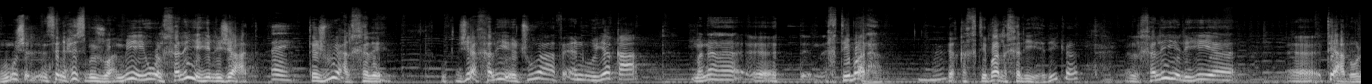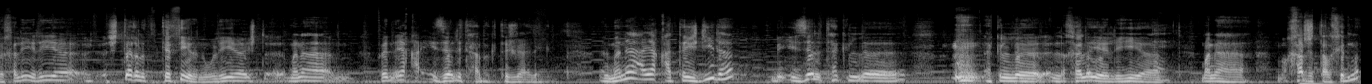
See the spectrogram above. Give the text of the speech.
ومش الإنسان يحس بالجوع مي هو الخلية هي اللي جاعت. إيه؟ تجويع الخلايا وتجي خلية جوع فإنه يقع معناها اختبارها. يقع اختبار الخلية هذيك. الخلية اللي هي تعب ولا خليه اللي هي اشتغلت كثيرا واللي هي معناها يقع ازالتها بك التجويع هذاك المناعة يقع تجديدها بإزالة هاك هاك الخلايا اللي هي معناها خرجت على الخدمة.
